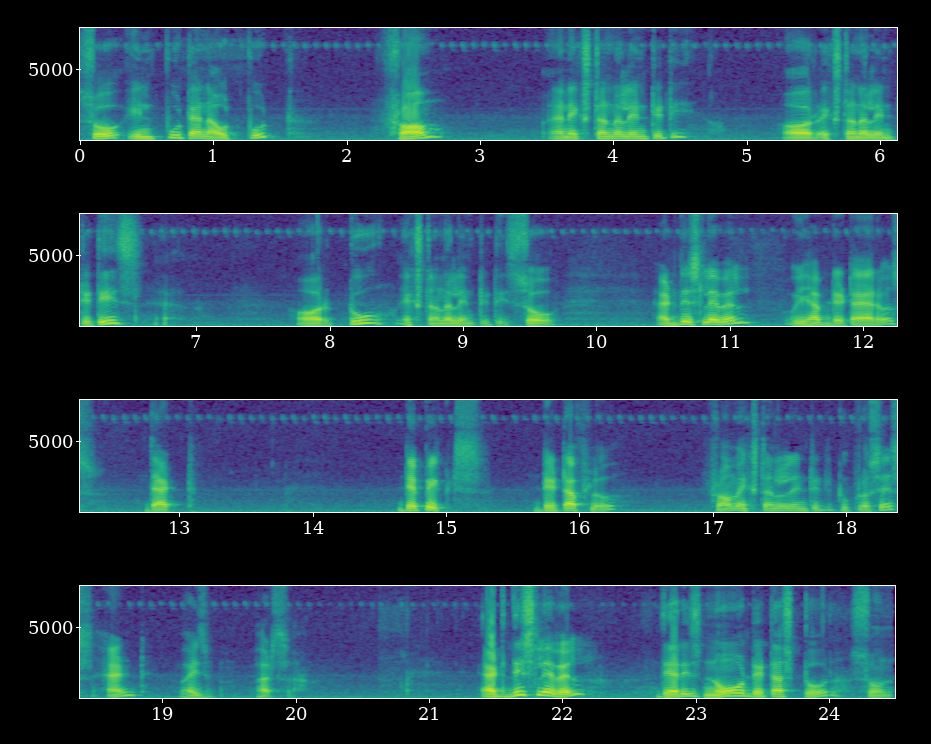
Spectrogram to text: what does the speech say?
show input and output from an external entity or external entities or two external entities. So, at this level we have data arrows that depicts data flow from external entity to process and vice versa. At this level there is no data store shown.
